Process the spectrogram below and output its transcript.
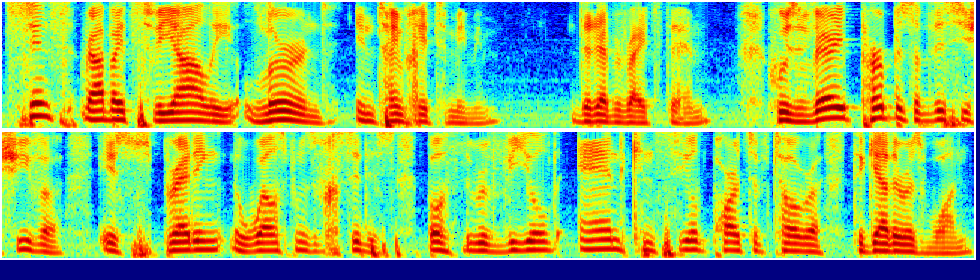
Since Rabbi Tzviali learned in Tomchei Temimim, the Rebbe writes to him, whose very purpose of this yeshiva is spreading the wellsprings of Chassidus, both the revealed and concealed parts of Torah together as one.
